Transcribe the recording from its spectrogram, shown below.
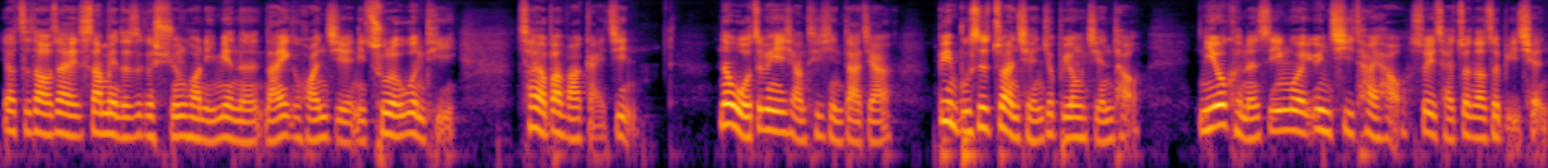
要知道在上面的这个循环里面呢，哪一个环节你出了问题，才有办法改进。那我这边也想提醒大家，并不是赚钱就不用检讨，你有可能是因为运气太好，所以才赚到这笔钱。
